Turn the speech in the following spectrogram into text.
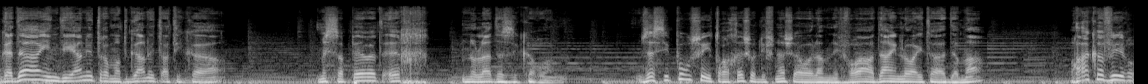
אגדה אינדיאנית רמת גנית עתיקה מספרת איך נולד הזיכרון. זה סיפור שהתרחש עוד לפני שהעולם נברא, עדיין לא הייתה אדמה, רק אוויר.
